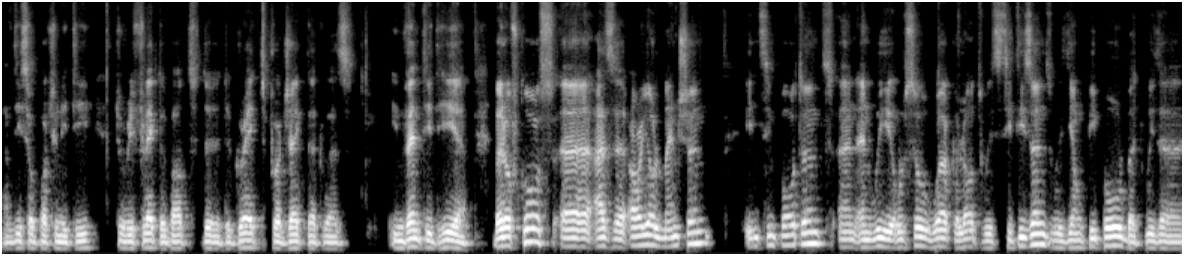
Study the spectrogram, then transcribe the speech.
have this opportunity to reflect about the, the great project that was invented here. But of course, uh, as uh, Oriol mentioned, it's important, and, and we also work a lot with citizens, with young people, but with uh,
